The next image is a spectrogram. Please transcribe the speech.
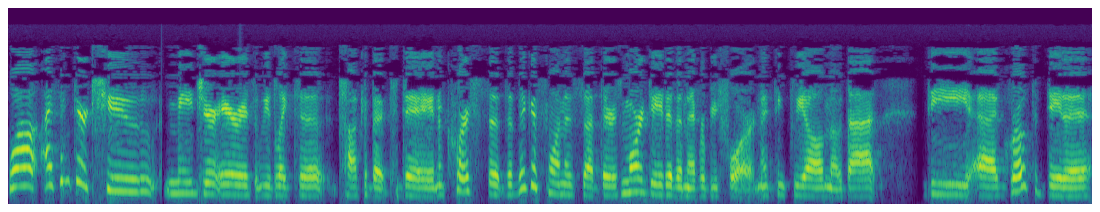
Well, I think there are two major areas that we'd like to talk about today. And of course, the, the biggest one is that there's more data than ever before. And I think we all know that. The uh, growth of data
